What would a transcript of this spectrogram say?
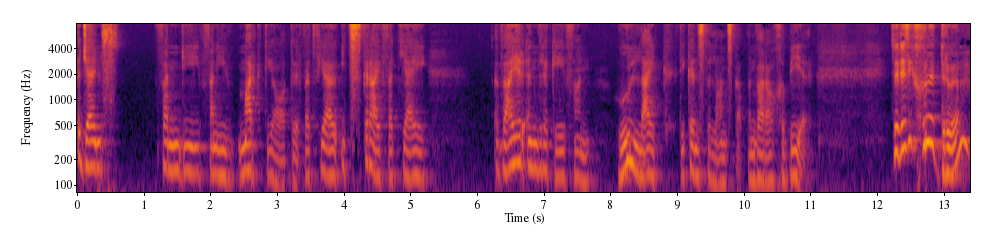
'n James van die van die markteater wat vir jou iets skryf wat jy 'n wyeer indruk het van hoe lyk die kunstelandskap en wat daar gebeur. So dis 'n groot droom.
